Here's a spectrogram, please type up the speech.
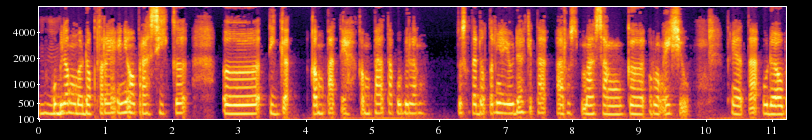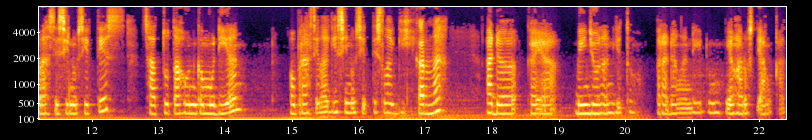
Mm. aku bilang sama dokternya ini operasi ke eh, tiga keempat ya keempat aku bilang terus kata dokternya yaudah kita harus masang ke ruang ICU ternyata udah operasi sinusitis satu tahun kemudian operasi lagi sinusitis lagi. Karena? Ada kayak benjolan gitu peradangan di hidung yang harus diangkat.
